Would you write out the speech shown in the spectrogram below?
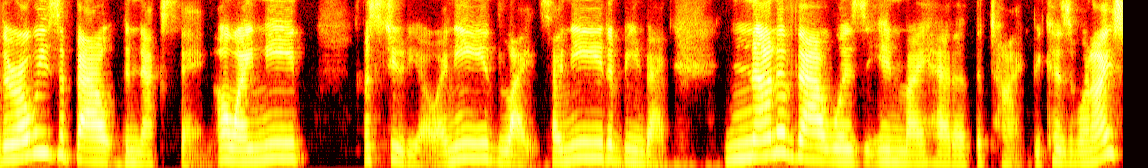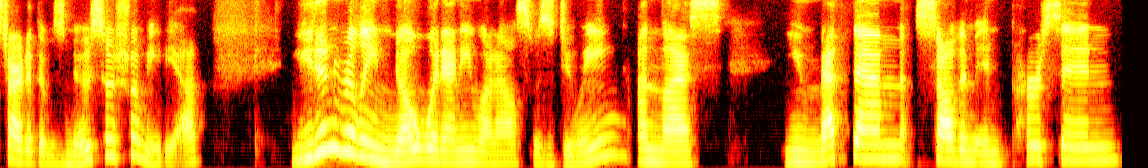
they're always about the next thing. Oh, I need a studio. I need lights. I need a beanbag. None of that was in my head at the time because when I started, there was no social media. You didn't really know what anyone else was doing unless you met them, saw them in person,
